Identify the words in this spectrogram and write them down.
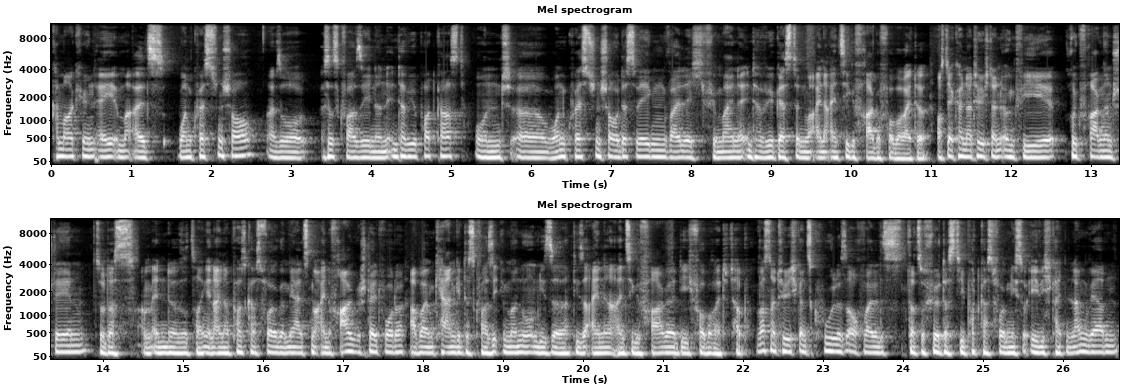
Kamera QA immer als One-Question-Show. Also es ist quasi ein Interview-Podcast und äh, One-Question-Show deswegen, weil ich für meine Interviewgäste nur eine einzige Frage vorbereite. Aus der können natürlich dann irgendwie Rückfragen entstehen, sodass am Ende sozusagen in einer Podcast-Folge mehr als nur eine Frage gestellt wurde. Aber im Kern geht es quasi immer nur um diese, diese eine einzige Frage, die ich vorbereitet habe. Was natürlich ganz cool ist, auch weil es dazu führt, dass die Podcast-Folgen nicht so Ewigkeiten lang werden.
